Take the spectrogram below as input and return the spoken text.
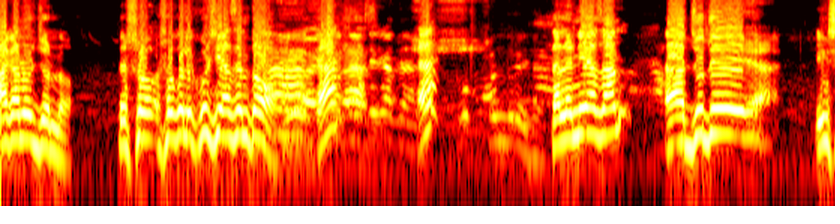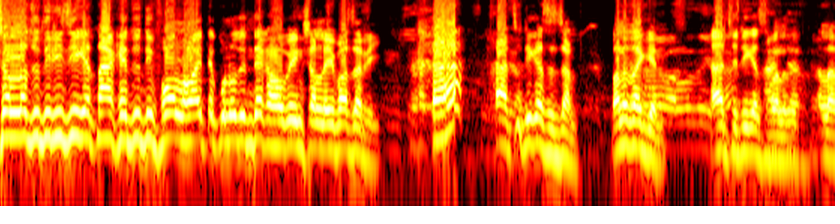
লাগানোর জন্য। তো সকলে খুশি আছেন তো? হ্যাঁ হ্যাঁ? তাহলে নিয়ে যান। যদি ইনশাল্লাহ যদি রিজিকে তাকে যদি ফল হয় তো কোনোদিন দেখা হবে ইনশাল্লাহ এই বাজারে হ্যাঁ? আচ্ছা ঠিক আছে যান। ভালো থাকেন। আচ্ছা ঠিক আছে ভালো থাকেন। আল্লাহ।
